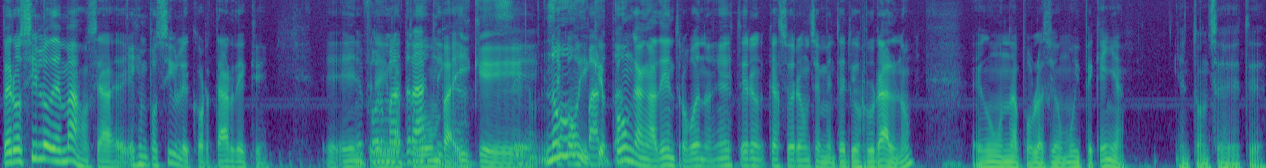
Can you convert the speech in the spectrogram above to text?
Pero sí lo demás, o sea, es imposible cortar de que eh, En entre en, la tumba y que sí, no y que pongan adentro. Bueno, en este caso era un cementerio rural, ¿no? En una población muy pequeña. Entonces, este,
